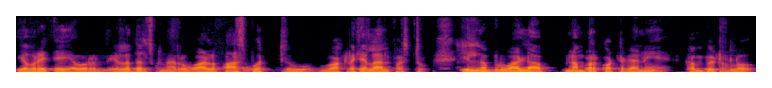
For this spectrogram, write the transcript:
ఎవరైతే ఎవరు వెళ్ళదలుచుకున్నారో వాళ్ళ పాస్పోర్ట్ అక్కడికి వెళ్ళాలి ఫస్ట్. వెళ్ళినప్పుడు వాళ్ళ నంబర్ కొట్టగానే కంప్యూటర్లో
